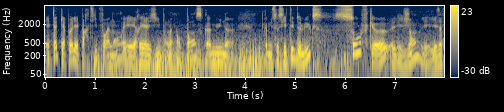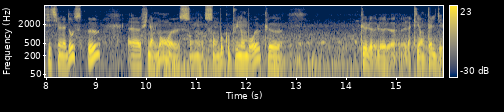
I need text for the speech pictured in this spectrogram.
Et peut-être qu'Apple est parti vraiment et réagit pour maintenant pense comme une comme une société de luxe, sauf que les gens, les, aficionados, eux, finalement, sont, sont beaucoup plus nombreux que la clientèle du,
